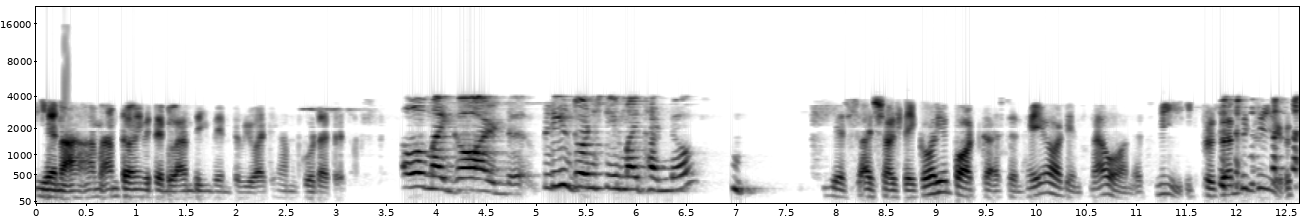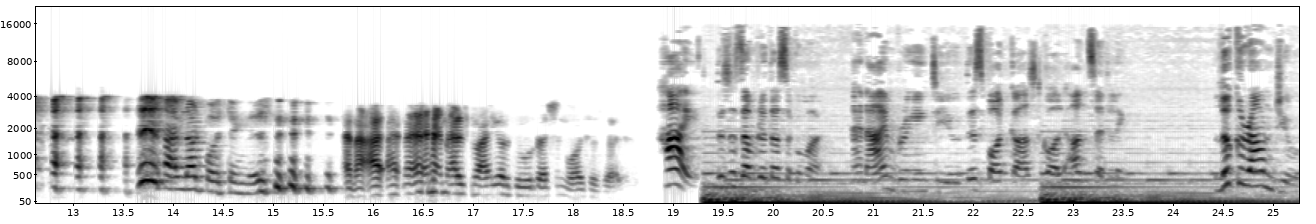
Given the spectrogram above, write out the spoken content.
Yeah, no, I'm I'm turning the table. I'm being the interview. I think I'm good at it. Oh my god. Please don't steal my thunder. Yes, I shall take over your podcast. And hey, audience, now on, it's me presenting to you. I'm not posting this. and I, I and I'll try your Doordarshan voice as well. Hi, this is Amrita Sukumar, and I'm bringing to you this podcast called Unsettling. Look around you.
